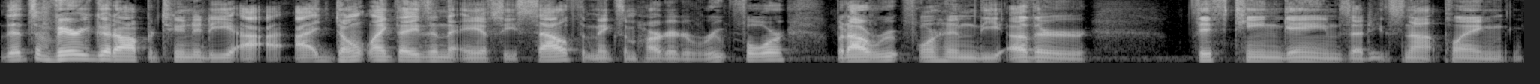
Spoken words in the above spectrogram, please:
that's a very good opportunity. I, I don't like that he's in the AFC South. It makes him harder to root for. But I'll root for him the other 15 games that he's not playing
